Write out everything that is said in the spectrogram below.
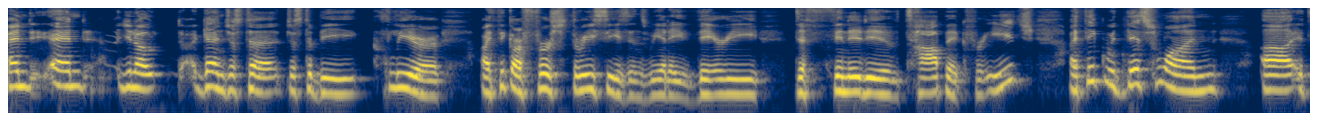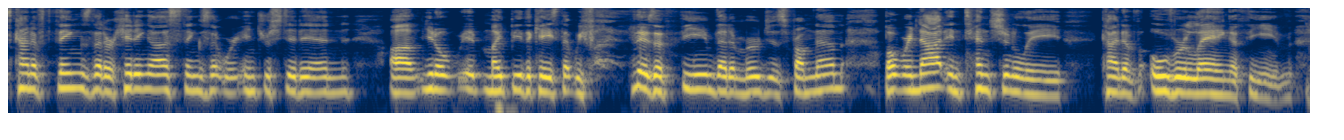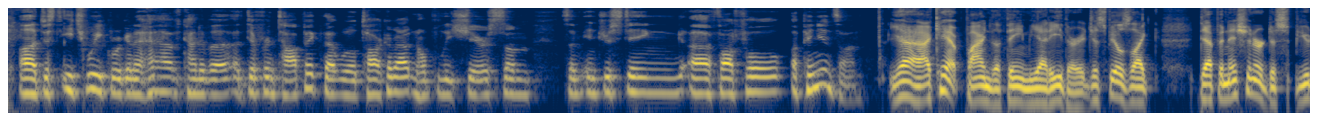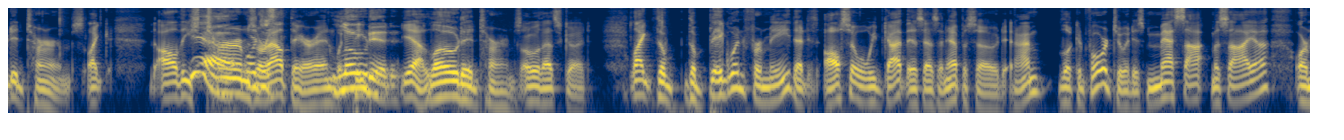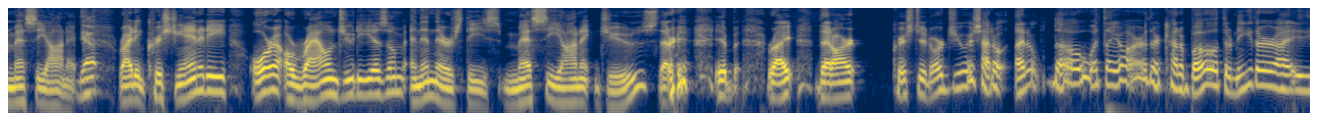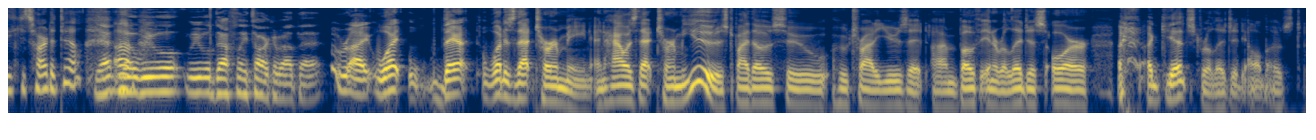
And and you know again just to just to be clear, I think our first 3 seasons we had a very definitive topic for each. I think with this one uh, it's kind of things that are hitting us, things that we're interested in. Um, you know, it might be the case that we there's a theme that emerges from them, but we're not intentionally kind of overlaying a theme. Uh, just each week, we're going to have kind of a, a, different topic that we'll talk about and hopefully share some some interesting, uh, thoughtful opinions on. Yeah, I can't find the theme yet either. It just feels like definition or disputed terms. Like all these yeah, terms are out there and loaded. yeah, loaded terms. Oh, that's good. Like the the big one for me that is also we've got this as an episode, and I'm looking forward to it is Messiah, Messiah or Messianic, yep. right? In Christianity or around Judaism, and then there's these Messianic Jews that are right that aren't Christian or Jewish. I don't I don't know what they are. They're kind of both or neither. I, it's hard to tell. Yeah, no, um, we will we will definitely talk about that. Right. What that what does that term mean, and how is that term used by those who who try to use it um, both in a religious or against religion almost.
